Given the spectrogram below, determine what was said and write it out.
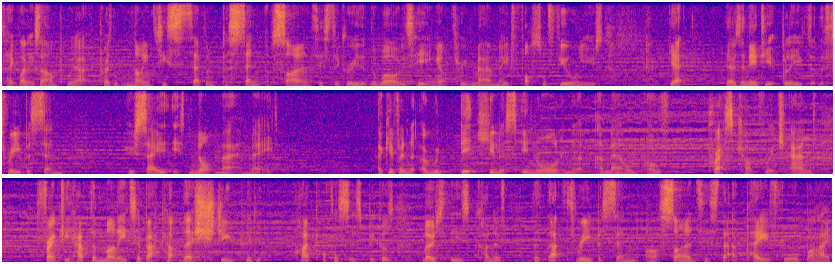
take one example. at present, 97% of scientists agree that the world is heating up through man made fossil fuel use. Yet, there's an idiot belief that the 3% who say it's not man made are given a ridiculous, inordinate amount of press coverage and, frankly, have the money to back up their stupid hypothesis because most of these kind of that, that 3% are scientists that are paid for by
